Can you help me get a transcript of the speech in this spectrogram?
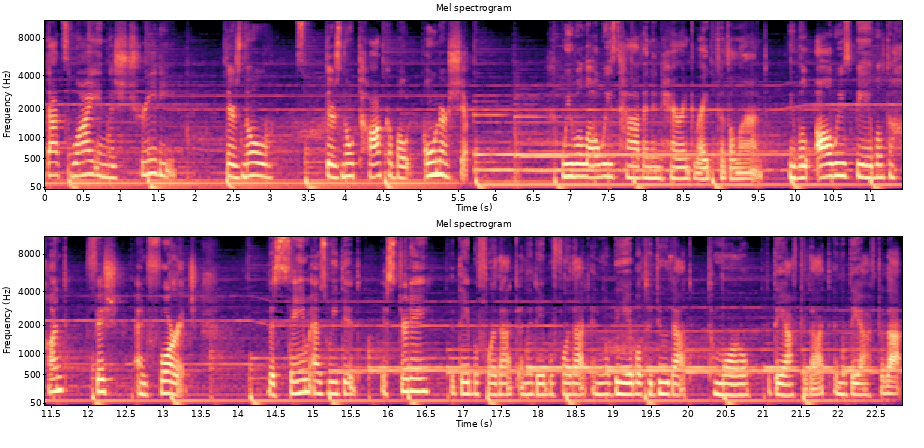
That's why in this treaty, there's no, there's no talk about ownership. We will always have an inherent right to the land. We will always be able to hunt, fish, and forage, the same as we did yesterday, the day before that, and the day before that, and we'll be able to do that tomorrow, the day after that, and the day after that.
